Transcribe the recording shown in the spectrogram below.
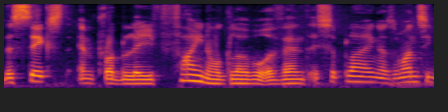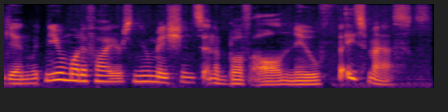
The sixth and probably final global event is supplying us once again with new modifiers, new missions and above all new face masks.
